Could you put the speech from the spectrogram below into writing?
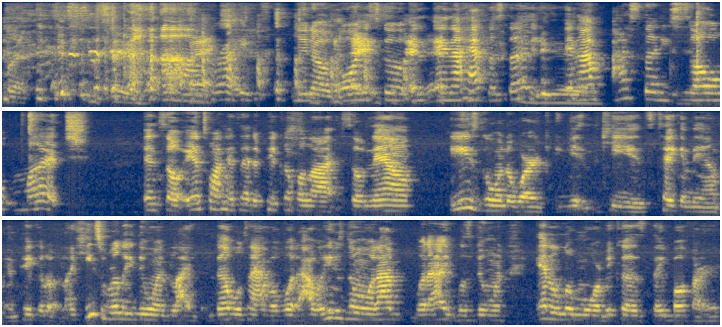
But, um, right. you know, going to school and, and I have to study. And I I study so much. And so Antwan has had to pick up a lot. So now he's going to work, getting the kids, taking them and picking up. Like he's really doing like double time of what I he was doing what I what I was doing and a little more because they both are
